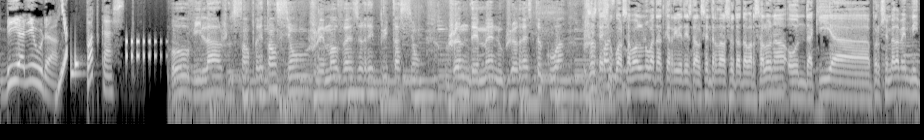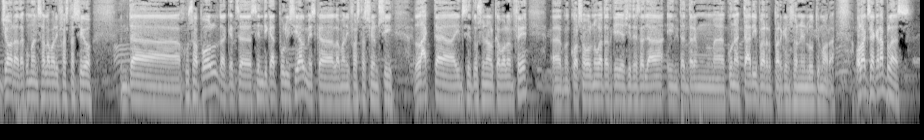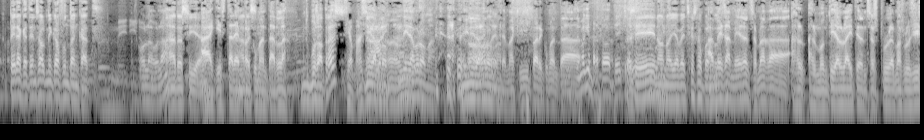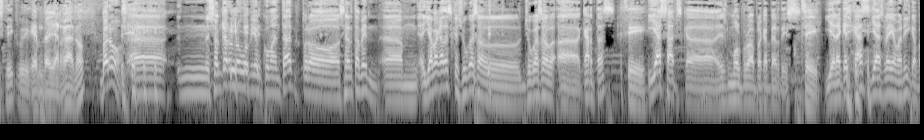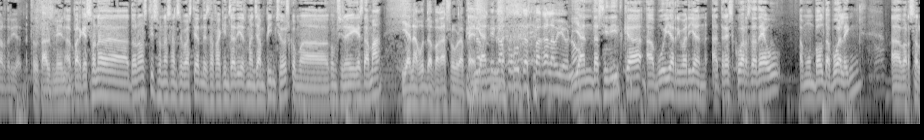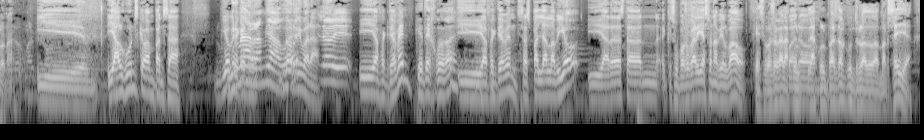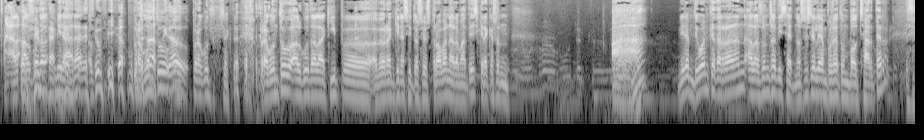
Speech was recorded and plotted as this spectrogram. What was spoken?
Via lliure. Podcast. Au village sans prétention, j'ai mauvaise réputation. Je me démène ou que je reste quoi Je Insisteixo, qualsevol novetat que arribi des del centre de la ciutat de Barcelona, on d'aquí a aproximadament mitja hora de començar la manifestació de Jusapol, d'aquest eh, sindicat policial, més que la manifestació en si, l'acte institucional que volen fer, eh, qualsevol novetat que hi hagi des d'allà intentarem eh, connectar-hi per, perquè ens donin l'última hora. Hola, execrables! Pere, que tens el micròfon tancat. Hola, hola. Ara sí, eh? Aquí estarem Ara per comentar-la. Vosaltres? Sí, home, ni de broma. no. Ni de broma. Ni de No, broma. estem aquí per comentar... Estem aquí per tot, eh? Sí, no, no, ja veig que esteu per A tot. més a més, em sembla que el, el Monti i el Blai tenen certs problemes logístics, vull dir que hem d'allargar, no? Bueno, eh, això encara no ho havíem comentat, però certament, eh, hi ha vegades que jugues, al, jugues al, a cartes Sí. i ja saps que és molt probable que perdis. Sí. I en aquest cas ja es veia venir que perdrien. Totalment. Eh, perquè són a Donosti, són a Sant Sebastià des de fa 15 dies menjant pinxos, com, a, com si no hi hagués demà, I han hagut de pagar sobrepès. I No, han- I no ha pogut despegar l'avió, no? i han decidit que avui arribarien a tres quarts de deu amb un vol de Vueling a Barcelona. I hi ha alguns que van pensar jo crec que no, ramiau, no eh? arribarà. No, i- I, efectivament, Què te juegas? i efectivament s'ha espatllat l'avió i ara estan... que suposo que ara ja són a Bilbao. Que suposo que la, cul Però- la culpa és del controlador de Marsella. Ara, Com algú de, sempre, mira, que ara pregunto, cuidado. pregunto, exacte, pregunto a algú de l'equip eh, a veure en quina situació es troben ara mateix. Crec que són... Ah! Mira, em diuen que aterraran a les 11.17. No sé si li han posat un vol charter.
